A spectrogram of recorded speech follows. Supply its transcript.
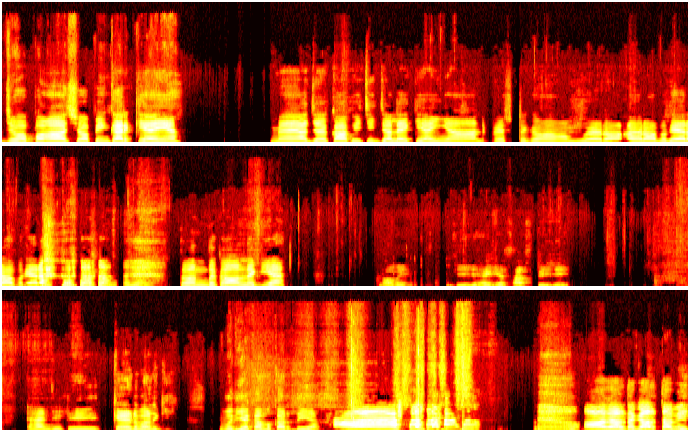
ਜੋ ਆਪਾਂ ਸ਼ਾਪਿੰਗ ਕਰਕੇ ਆਏ ਆ। ਮੈਂ ਅੱਜ ਕਾਫੀ ਚੀਜ਼ਾਂ ਲੈ ਕੇ ਆਈ ਆ ਲਿਪਸਟਿਕਾਂ ਵਗੈਰਾ ਐਰਾ ਵਗੈਰਾ ਵਗੈਰਾ। ਤੁਹਾਨੂੰ ਦਿਖਾਉਣ ਲੱਗੀ ਆ। ਲਓ ਵੀ ਚੀਜ਼ ਹੈਗੀ ਆ ਸਸਤੀ ਜੀ। ਹਾਂਜੀ। ਤੇ ਘੈਂਟ ਬਣ ਗਈ। ਵਧੀਆ ਕੰਮ ਕਰਦੇ ਆ। ਆ ਆ ਗੱਲ ਤਾਂ ਗਲਤ ਆ ਵੀ।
